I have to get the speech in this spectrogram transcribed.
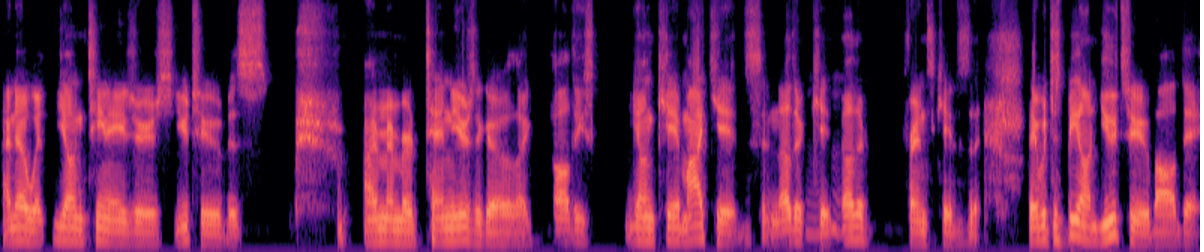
I know with young teenagers, YouTube is I remember 10 years ago, like all these young kid, my kids and other kid, mm-hmm. other friends' kids, they would just be on YouTube all day.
